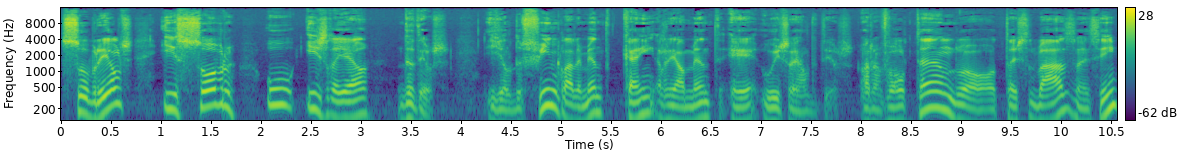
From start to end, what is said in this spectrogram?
sobre eles e sobre o Israel de Deus. E ele define claramente quem realmente é o Israel de Deus. Ora, voltando ao texto de base, é assim,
